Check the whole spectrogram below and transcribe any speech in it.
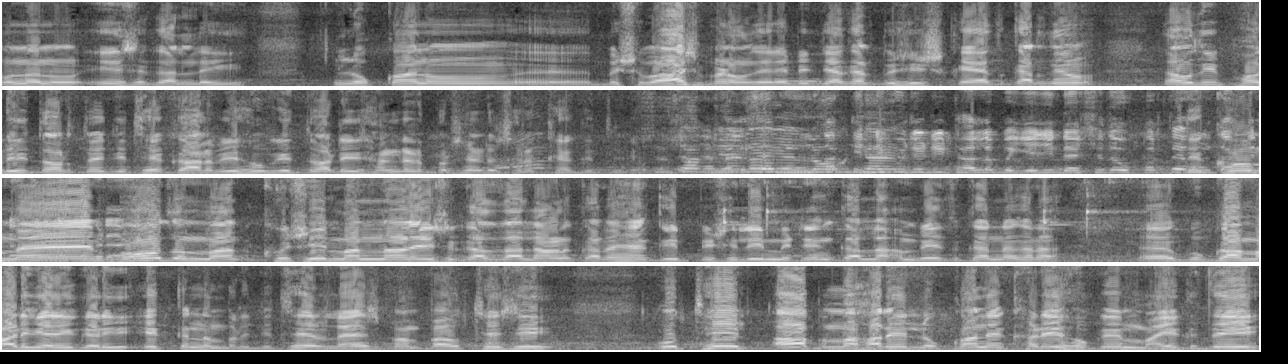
ਉਹਨਾਂ ਨੂੰ ਇਸ ਗੱਲ ਲਈ ਲੋਕਾਂ ਨੂੰ ਵਿਸ਼ਵਾਸ ਬਣਾਉਂਦੇ ਨੇ ਵੀ ਜੇਕਰ ਤੁਸੀਂ ਸ਼ਿਕਾਇਤ ਕਰਦੇ ਹੋ ਤਾਂ ਉਹਦੀ ਫੌਰੀ ਤੌਰ ਤੇ ਜਿੱਥੇ ਕਾਰਵਾਈ ਹੋਊਗੀ ਤੁਹਾਡੀ 100% ਸੁਰੱਖਿਆ ਕੀਤੀ ਜਾਊਗੀ। ਦੇਖੋ ਮੈਂ ਬਹੁਤ ਮਨ- ਖੁਸ਼ੀ ਮਨ ਨਾਲ ਇਸ ਗੱਲ ਦਾ ਐਲਾਨ ਕਰ ਰਿਹਾ ਕਿ ਪਿਛਲੀ ਮੀਟਿੰਗ ਕੱਲ ਅੰਬੇਦਕਰ ਨਗਰ ਗੁੱਗਾ ਮਾੜੀ ਵਾਲੀ ਗਲੀ ਇੱਕ ਨੰਬਰ ਜਿੱਥੇ ਰਿਲਾਇੰਸ ਪੰਪ ਆ ਉੱਥੇ ਸੀ। ਉੱਥੇ ਆਪ ਮਹਾਰੇ ਲੋਕਾਂ ਨੇ ਖੜੇ ਹੋ ਕੇ ਮਾਈਕ ਤੇ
